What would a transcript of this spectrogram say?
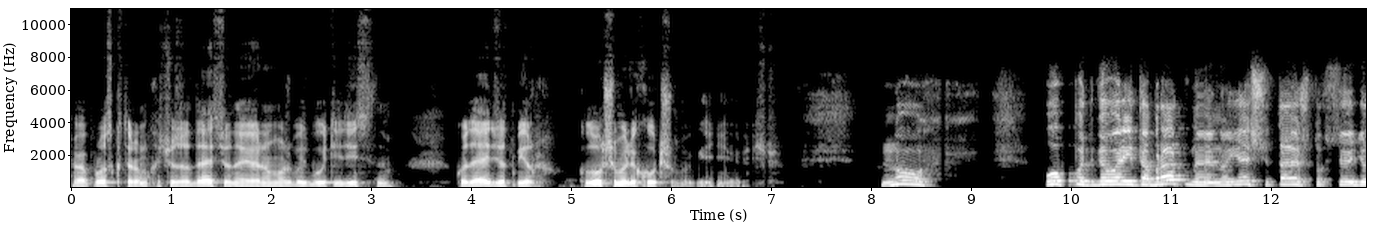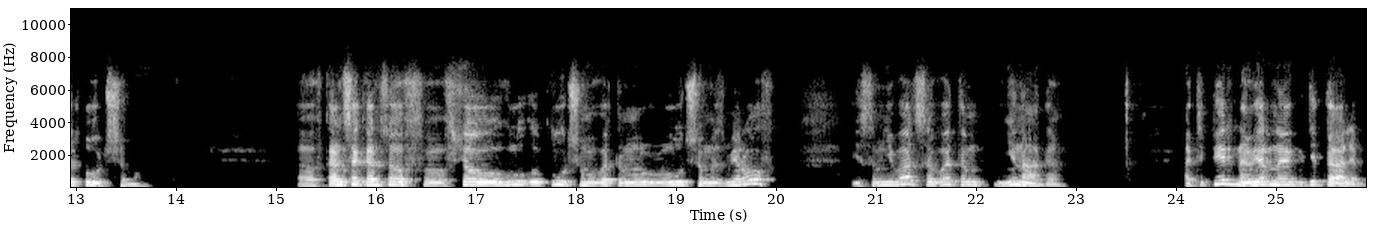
вопрос, который хочу задать, он, наверное, может быть, будет единственным. Куда идет мир? К лучшему или к худшему, Евгений Юрьевич? Ну, опыт говорит обратное, но я считаю, что все идет к лучшему. Э, в конце концов, все к лучшему в этом лучшем из миров – и сомневаться в этом не надо. А теперь, наверное, к деталям.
